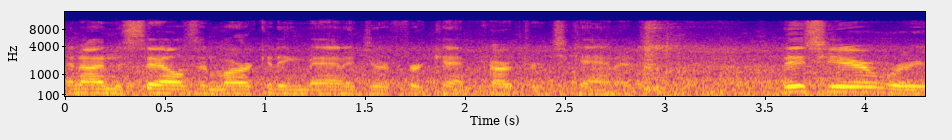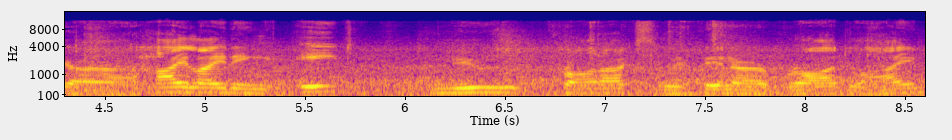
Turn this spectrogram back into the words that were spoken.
and I'm the Sales and Marketing Manager for Kent Cartridge Canada. This year we are highlighting eight new products within our broad line,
